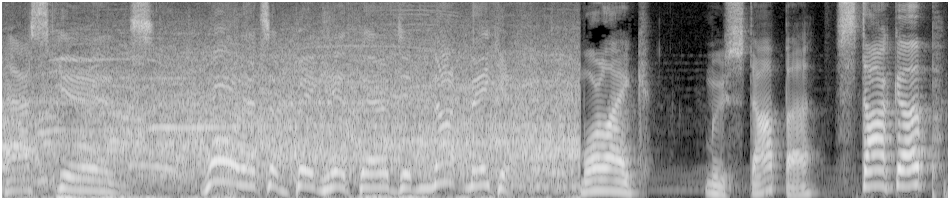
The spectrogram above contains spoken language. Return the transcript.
Haskins. Whoa, that's a big hit there. Did not make it. More like Mustafa. Stock up,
